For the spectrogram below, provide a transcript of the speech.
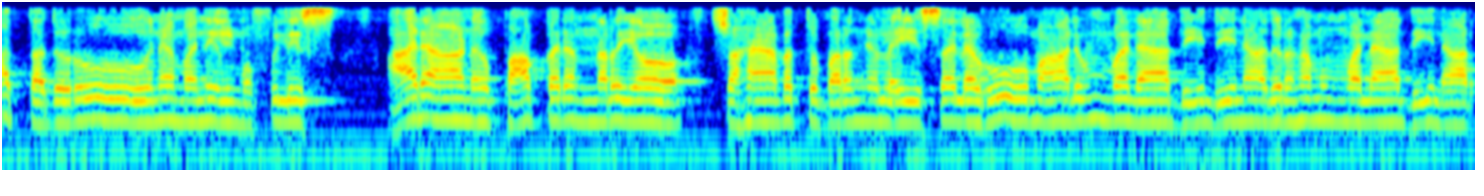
അത്തതുറൂന മനിൽ മുഫ്ലിസ്. ആരാണ് പാപ്പരെന്നറിയോ? സഹാബത്ത് പറഞ്ഞു ലൈസലഹു മാലും വലാ ദീ- ദീനാ ദിർഹമും വലാ ദീനാർ.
